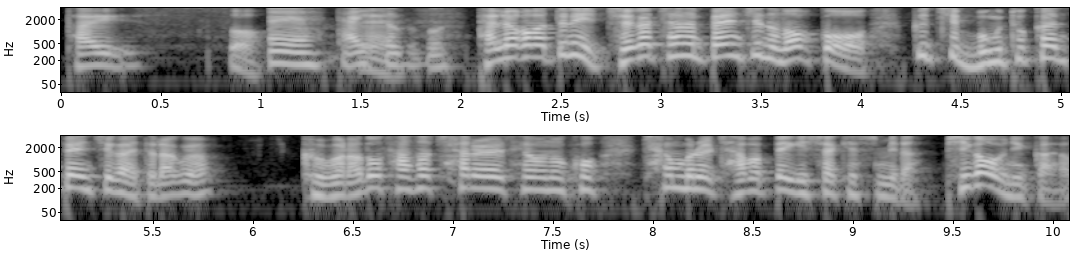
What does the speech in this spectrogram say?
다 있어 네, 다 있어, 그곳. 달려가 봤더니 제가 차는 벤치는 없고 끝이 뭉툭한 벤치가 있더라고요 그거라도 사서 차를 세워놓고 창문을 잡아 빼기 시작했습니다 비가 오니까요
